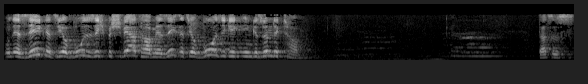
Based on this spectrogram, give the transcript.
Und er segnet sie, obwohl sie sich beschwert haben. Er segnet sie, obwohl sie gegen ihn gesündigt haben. Das ist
